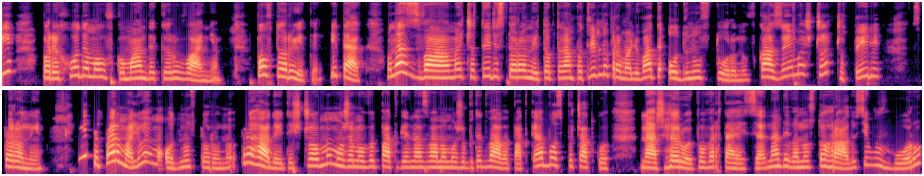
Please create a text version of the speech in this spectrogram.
і переходимо в команди керування. Повторити. І так, у нас з вами чотири сторони, тобто нам потрібно промалювати одну сторону. Вказуємо, що чотири сторони. І тепер малюємо одну сторону. Пригадуйте, що ми можемо випадки, в нас з вами може бути два випадки. Або спочатку наш герой повертається на 90 градусів вгору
